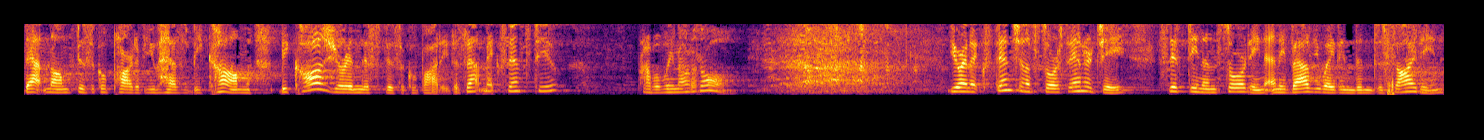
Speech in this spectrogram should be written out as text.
that non-physical part of you has become because you're in this physical body. Does that make sense to you? Probably not at all. You're an extension of source energy sifting and sorting and evaluating and deciding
